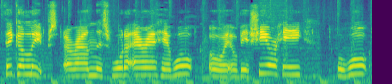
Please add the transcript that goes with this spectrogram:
figure loops around this water area. He'll walk, or it'll be a she or a he will walk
